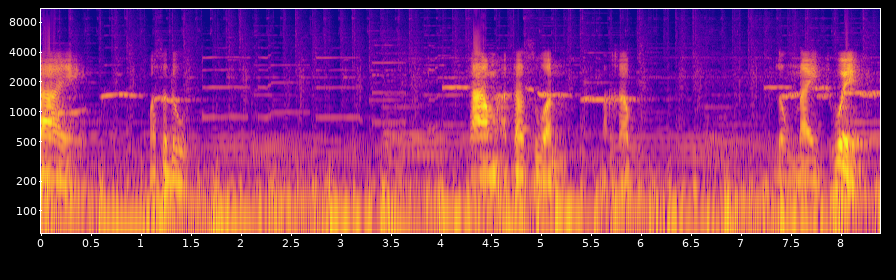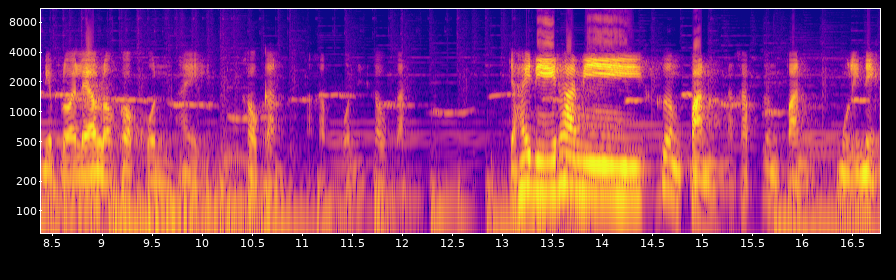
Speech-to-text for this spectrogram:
ได้วัสดุ ตามอัตราส่วนนะครับ ลงในถ้วยเรียบร้อยแล้วเราก็คนให้เข้ากันนะครับ คนให้เข้ากัน จะให้ดีถ้ามีเครื่องปั่นนะครับ เครื่องปั่นมูลิเนก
